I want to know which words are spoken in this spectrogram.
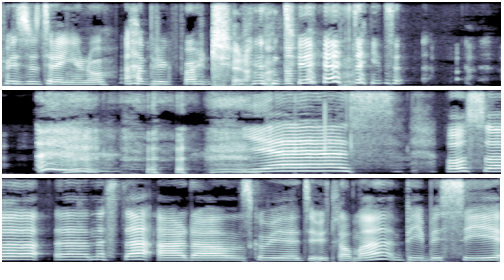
hvis du trenger noe, er brukbart. du tenkte Yes! Og så eh, neste er da Nå skal vi til utlandet. BBC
